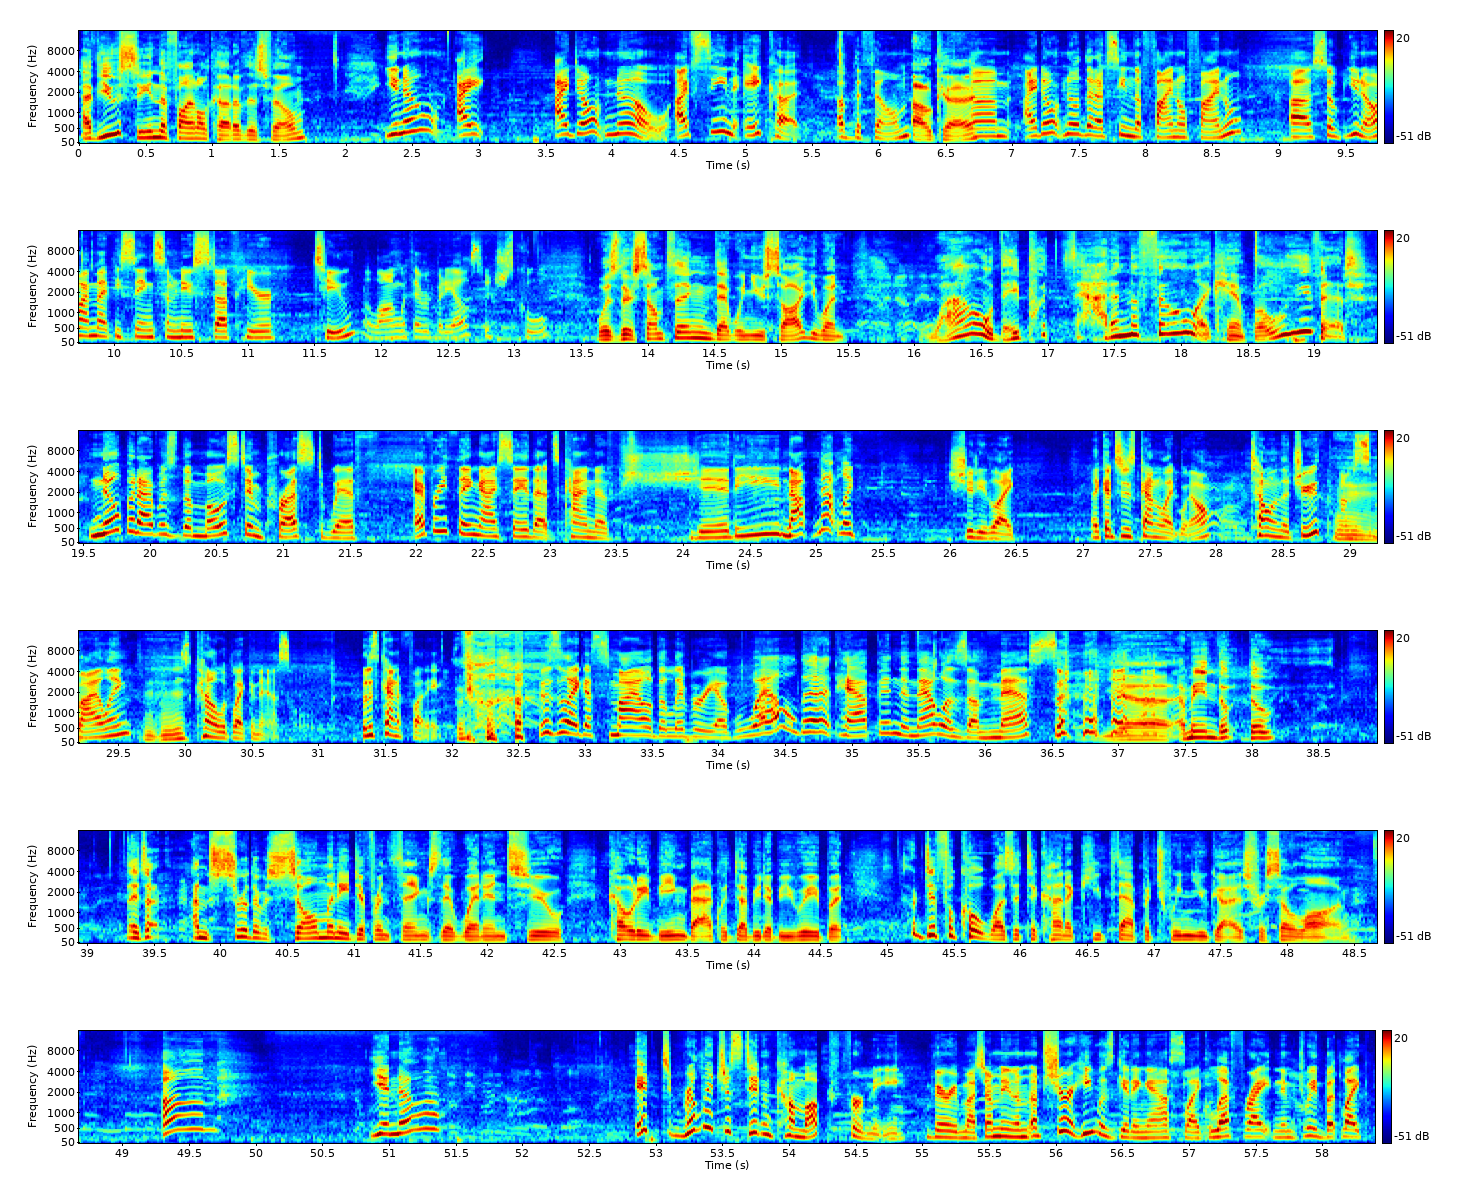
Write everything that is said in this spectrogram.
Have you seen the final cut of this film? You know, I I don't know. I've seen a cut of the film. Okay. Um, I don't know that I've seen the final final. Uh, so you know, I might be seeing some new stuff here too, along with everybody else, which is cool. Was there something that when you saw it, you went, wow, they put that in the film? I can't believe it. No, but I was the most impressed with everything I say that's kind of shitty. Not not like shitty like like it's just kind of like, well, I'm telling the truth. I'm smiling. It's kind of look like an asshole. But it's kind of funny. this is like a smile delivery of, well, that happened and that was a mess. yeah, I mean, the, a, I'm sure there was so many different things that went into Cody being back with WWE, but how difficult was it to kind of keep that between you guys for so long? Um, you know, it really just didn't come up for me very much. I mean, I'm, I'm sure he was getting asked like left, right, and in between, but like,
